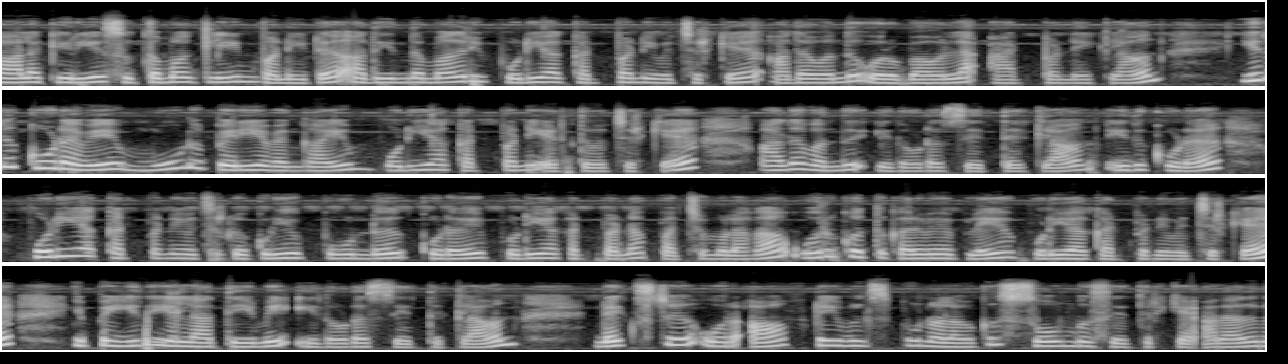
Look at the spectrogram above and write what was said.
பாலக்கீரையை சுத்தமாக க்ளீன் பண்ணிவிட்டு அது இந்த மாதிரி பொடியாக கட் பண்ணி வச்சுருக்கேன். அதை வந்து ஒரு பவுலில் ஆட் பண்ணிக்கலாம். இது கூடவே மூணு பெரிய வெங்காயம் பொடியாக கட் பண்ணி எடுத்து வச்சுருக்கேன். அதை வந்து இதோட சேர்த்துக்கலாம். இது கூட பொடியாக கட் பண்ணி வச்சுருக்கக்கூடிய பூண்டு கூடவே பொடியாக கட் பண்ண பச்சை மிளகா ஒரு கொத்து கருவேப்பிலையை பொடியாக கட் பண்ணி வச்சுருக்கேன். இப்போ இது எல்லாத்தையுமே இதோட சேர்த்துக்கலாம். நெக்ஸ்ட்டு ஒரு ஆஃப் டேபிள் ஸ்பூன் அளவுக்கு சோம்பு சேர்த்துருக்கேன். அதாவது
